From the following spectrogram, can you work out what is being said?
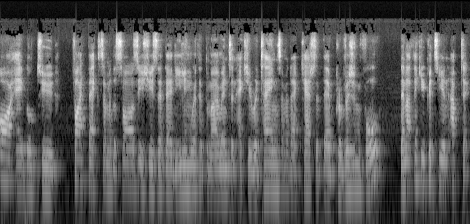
are able to fight back some of the SARS issues that they're dealing with at the moment and actually retain some of that cash that they've provisioned for, then I think you could see an uptick.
